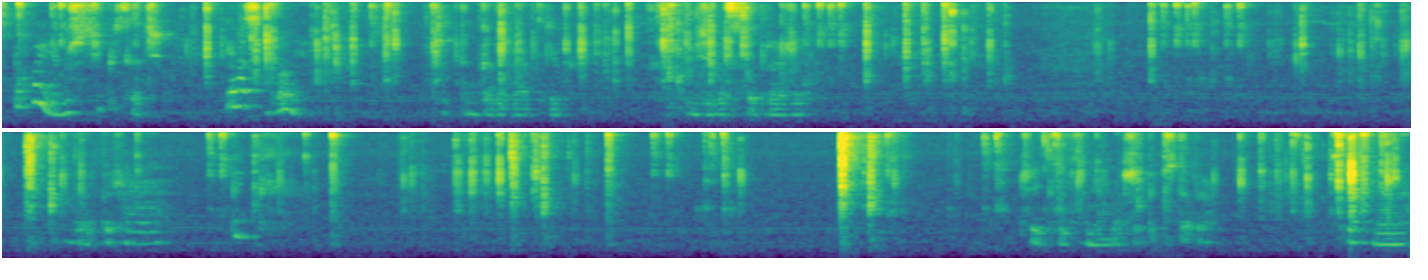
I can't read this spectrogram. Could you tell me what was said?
spokojnie, możecie pisać. Ja was bronię. Przed tym gadagatkiem. Będzie was obrażał. Dobra. Pyk. Czyli tu nie może być, dobra. Zmiana.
